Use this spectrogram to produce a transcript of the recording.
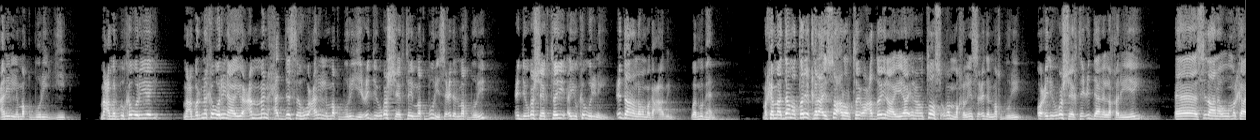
can ilmaqburiyi macmar buu ka wariyey macbarna ka warinaayo canman xadaahu can ilmaqburiyi ciddii uga sheegtay maqburi saciid almaqburi ciddii uga sheegtay ayuu ka warinayey. Ciddaana lama magacaabin waa mubham. Marka maadaama dariiq kale ay soo aroortay oo caddaynaya inaanu toos uga maqlin saciid almaqburi oo cidi uga sheegtay ciddaana la qariyey sidaana uu markaa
